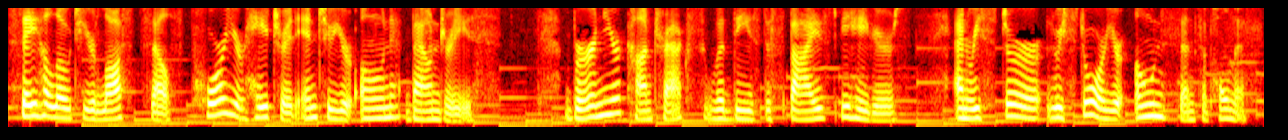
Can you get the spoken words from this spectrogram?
Say hello to your lost self, pour your hatred into your own boundaries. Burn your contracts with these despised behaviors and restore, restore your own sense of wholeness.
